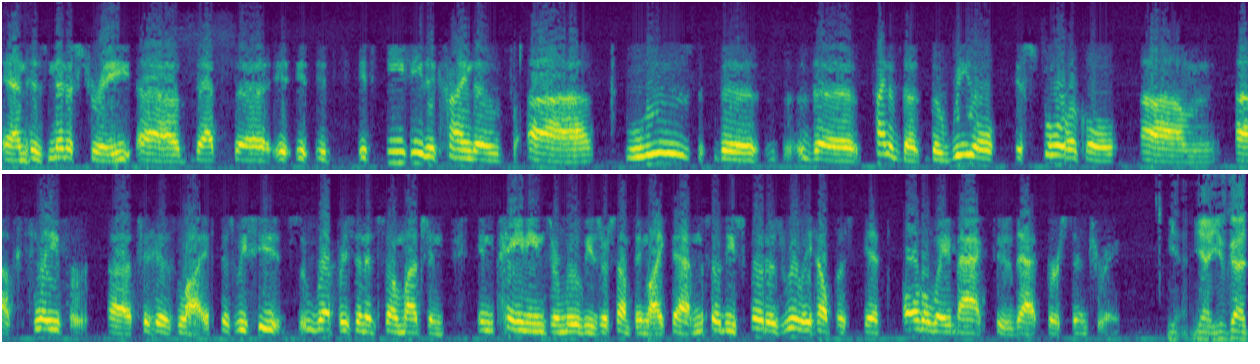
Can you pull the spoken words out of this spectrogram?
and his ministry, uh, that's uh, it, it, it, it's easy to kind of uh, lose the the kind of the the real historical um, uh, flavor uh, to his life because we see it represented so much in in paintings or movies or something like that, and so these photos really help us get all the way back to that first century. Yeah, yeah. You've got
